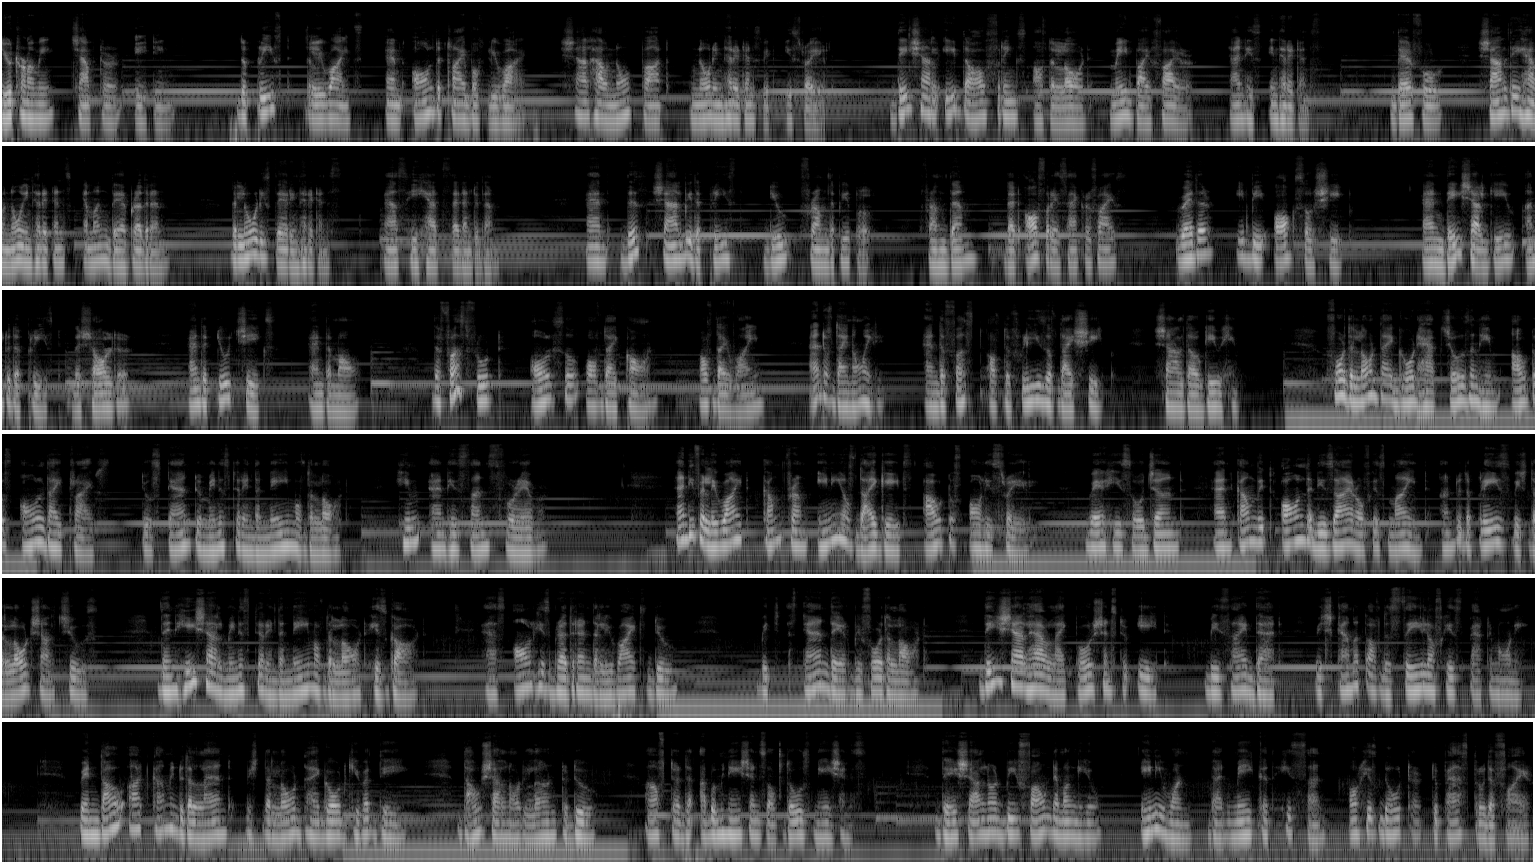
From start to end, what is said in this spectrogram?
Deuteronomy chapter 18 The priest, the Levites, and all the tribe of Levi shall have no part nor inheritance with Israel. They shall eat the offerings of the Lord made by fire, and his inheritance. Therefore shall they have no inheritance among their brethren. The Lord is their inheritance, as he hath said unto them. And this shall be the priest due from the people, from them that offer a sacrifice, whether it be ox or sheep. And they shall give unto the priest the shoulder, and the two cheeks, and the maw, the first fruit also of thy corn, of thy wine, and of thine oil, and the first of the fleece of thy sheep shalt thou give him. For the Lord thy God hath chosen him out of all thy tribes to stand to minister in the name of the Lord, him and his sons forever. And if a Levite come from any of thy gates out of all Israel, where he sojourned, and come with all the desire of his mind unto the place which the Lord shall choose, then he shall minister in the name of the Lord his God, as all his brethren the Levites do, which stand there before the Lord. They shall have like portions to eat, beside that which cometh of the sale of his patrimony. When thou art come into the land which the Lord thy God giveth thee, thou shalt not learn to do after the abominations of those nations. There shall not be found among you any one that maketh his son or his daughter to pass through the fire,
